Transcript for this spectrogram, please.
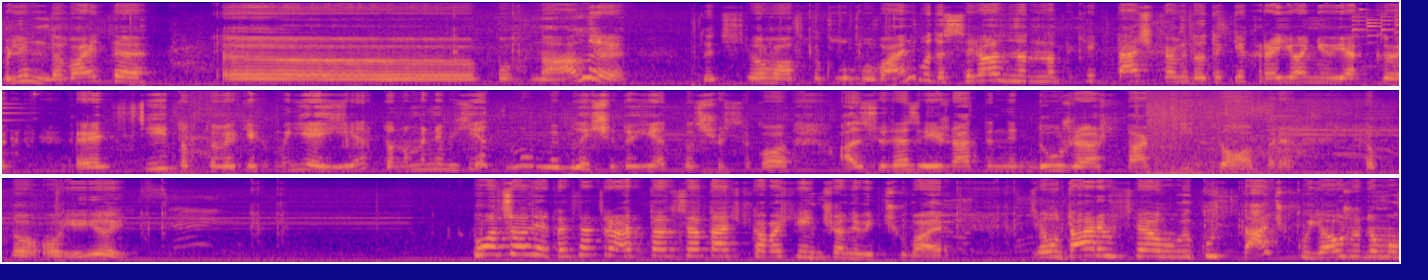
Блін, давайте е- погнали до цього автоклубу Вайнвуда. Серйозно, на таких тачках до таких районів, як е, ці, тобто в яких ми є гетто, ну ми не в гетто, ну ми ближче до гетто, щось такого, але сюди заїжджати не дуже аж так і добре. Тобто, ой-ой-ой. Пацани, та ця, тра- та ця тачка вообще нічого не відчуває. Я ударився у якусь тачку, я вже думав,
